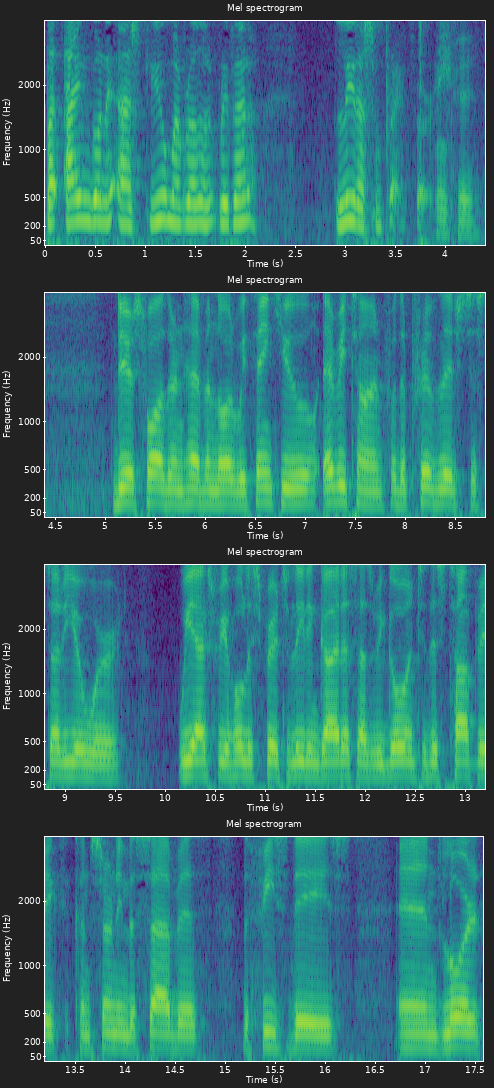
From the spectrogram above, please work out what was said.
But I'm going to ask you, my brother Rivera, lead us in prayer first. Okay. Dearest Father in heaven, Lord, we thank you every time for the privilege to study your word. We ask for your Holy Spirit to lead and guide us as we go into this topic concerning the Sabbath, the feast days, and Lord,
